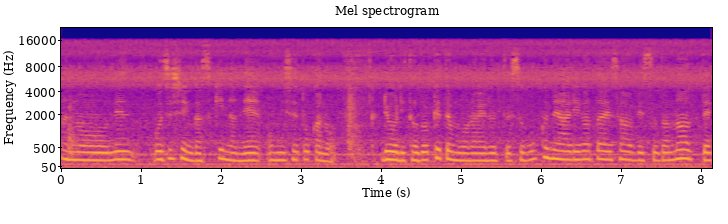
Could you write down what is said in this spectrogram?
あのねご自身が好きなねお店とかの料理届けてもらえるってすごくねありがたいサービスだなって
